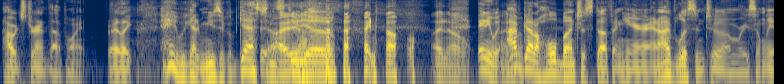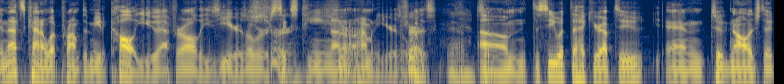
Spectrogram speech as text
Howard Stern at that point. Right? Like, hey, we got a musical guest in the I- studio. I know. I know. Anyway, I know. I've got a whole bunch of stuff in here, and I've listened to them recently, and that's kind of what prompted me to call you after all these years, over Sure, 16, I don't know how many years Sure, it was, yeah. Um, to see what the heck you're up to, and to acknowledge that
